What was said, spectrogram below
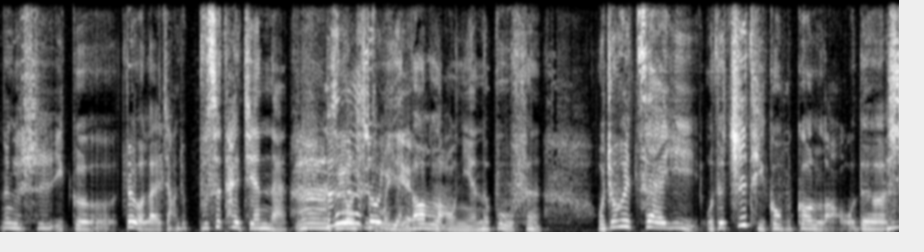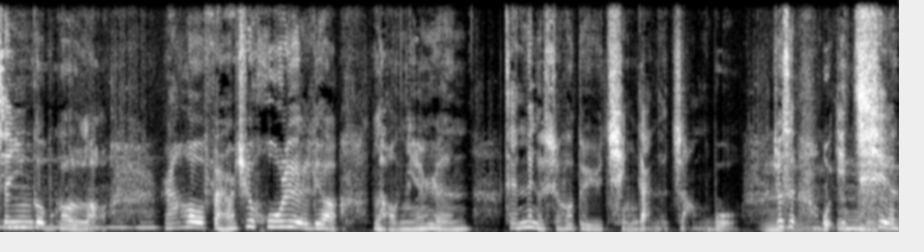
那个是一个对我来讲就不是太艰难，嗯，可是那个时候演到老年的部分，我就会在意我的肢体够不够老，我的声音够不够老，然后反而去忽略掉老年人在那个时候对于情感的掌握，就是我一切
